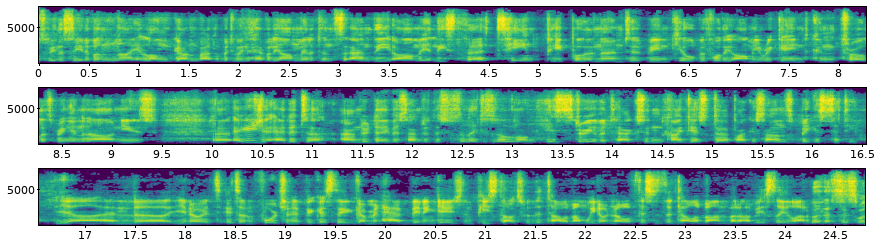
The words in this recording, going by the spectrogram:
reports being the scene of a night-long gun battle between heavily armed militants and the army. At least 13 people are known to have been killed before the army regained control. Let's bring in our news uh, Asia editor, Andrew Davis. Andrew, this is the latest in a long history of attacks in, I guess, uh, Pakistan's biggest city. Yeah, and, uh, you know, it's, it's unfortunate because the government have been engaged in peace talks with the Taliban. We don't know if this is the Taliban, but obviously a lot of well, that's the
